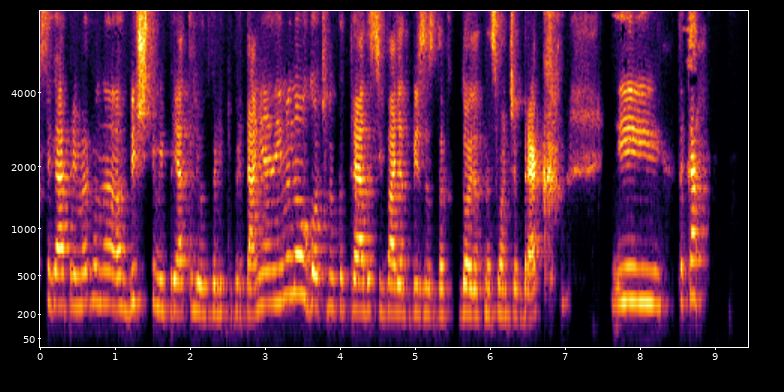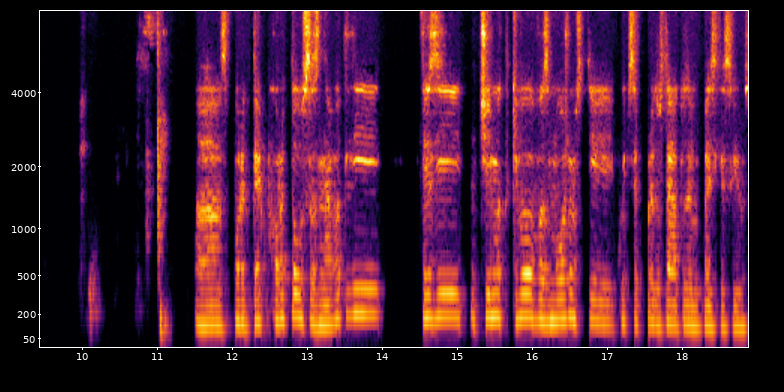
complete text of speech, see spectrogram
сега, примерно, на бившите ми приятели от Великобритания не има много готино, като трябва да си вадят виза, за да дойдат на Слънчев бряг. И така. А, според теб хората осъзнават ли тези, че имат такива възможности, които се предоставят от Европейския съюз?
